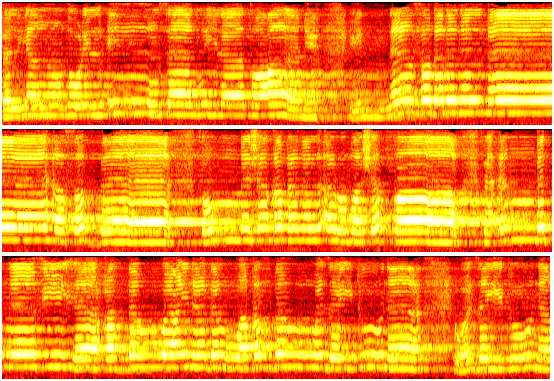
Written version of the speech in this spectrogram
فلينظر الإنسان إلى طعامه. إنا صببنا الماء صبا ثم شققنا الأرض شقا فأنبتنا فيها حبا وعنبا وقضبا وزيتونا وزيتونا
